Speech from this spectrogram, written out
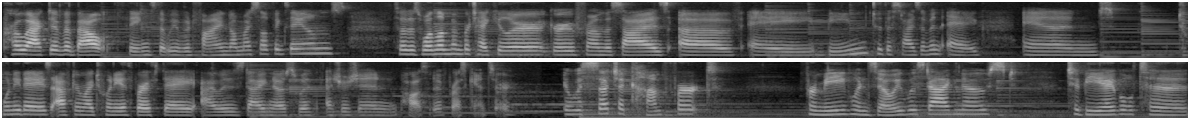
proactive about things that we would find on my self-exams. So this one lump in particular grew from the size of a bean to the size of an egg. And 20 days after my 20th birthday, I was diagnosed with estrogen positive breast cancer. It was such a comfort for me when Zoe was diagnosed to be able to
